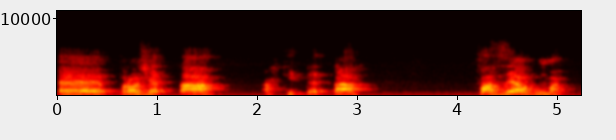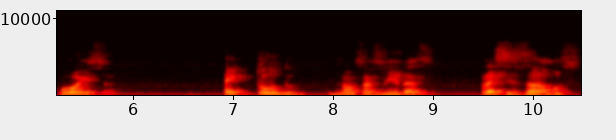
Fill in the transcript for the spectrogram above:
é, projetar, arquitetar, fazer alguma coisa em tudo em nossas vidas, precisamos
